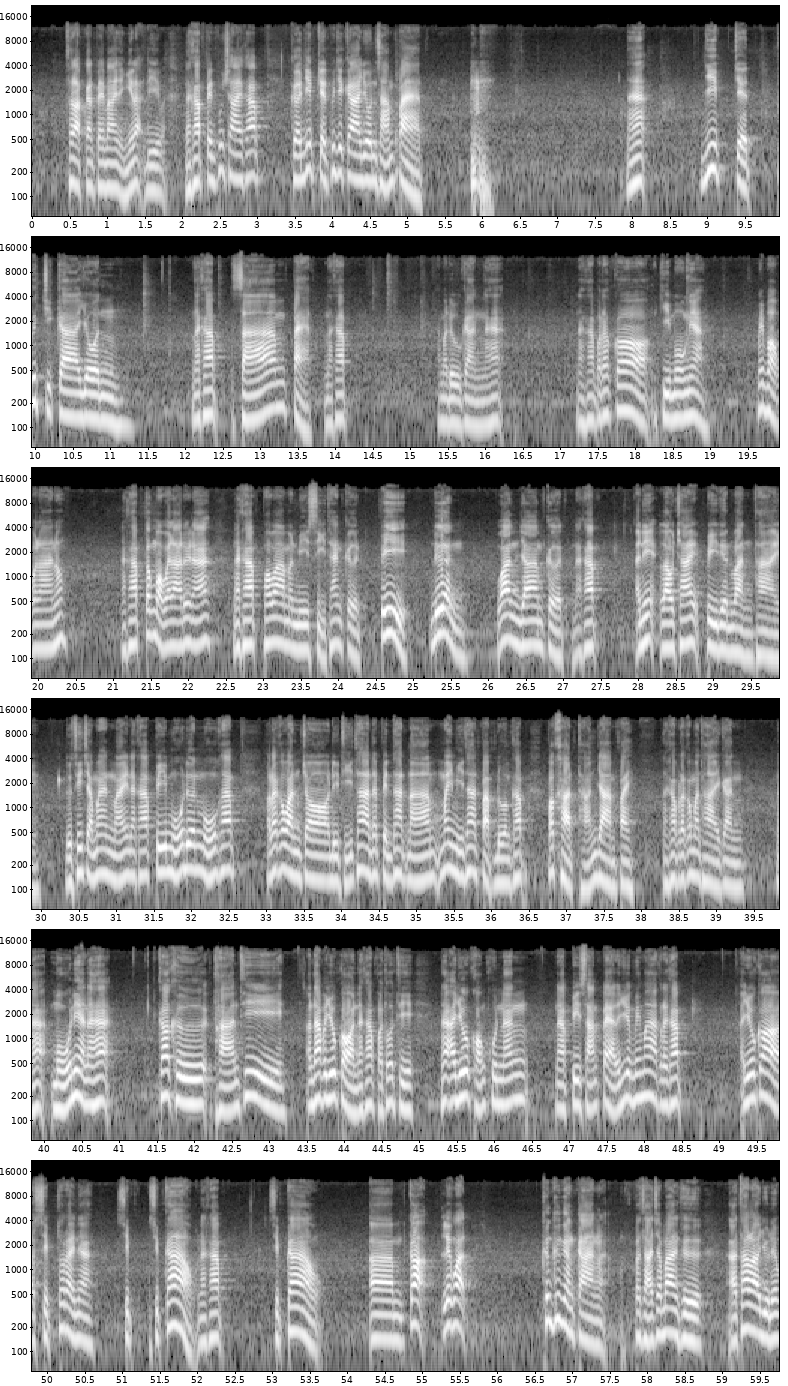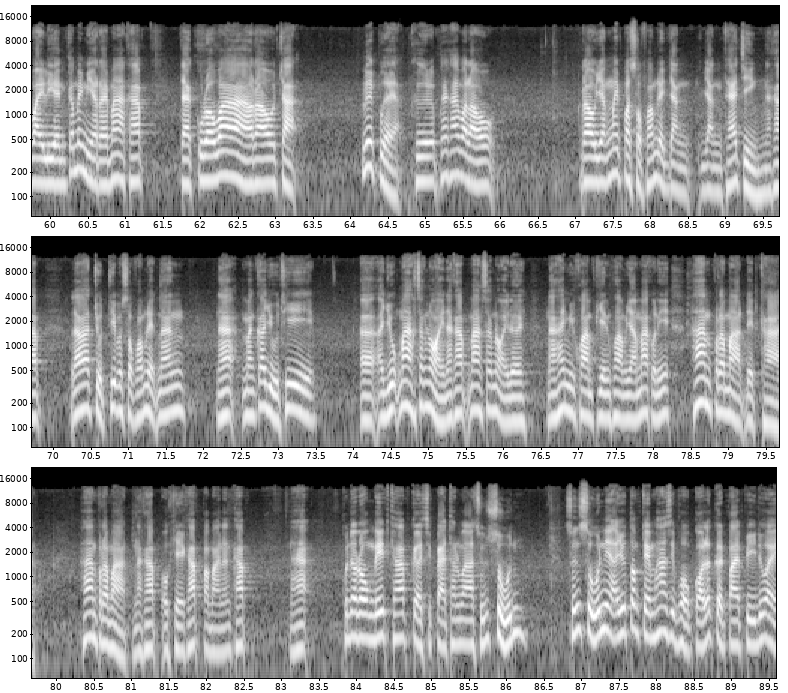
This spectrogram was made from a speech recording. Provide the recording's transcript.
สลับกันไปมาอย่างนี้แหละดีนะครับ เป็นผู้ชายครับ เกิด 27พฤศจิกายน 38 นะฮะ27 พฤศจิกายนนะครับ38นะครับมาดูกันนะฮะนะครับแล้วก็กี่โมงเนี่ยไม่บอกเวลาเนาะนะครับต้องบอกเวลาด้วยนะนะครับเพราะว่ามันมี 4 แท่งเกิด ปีเดือนวันยามเกิดนะครับ อันนี้เราใช้ปีเดือนวันทาย ดูที่จะแม่นไหมนะครับ ปีหมูเดือนหมูครับแล้วก็วันจอดีถีธาตุนั้นเป็นธาตุน้ำไม่มีธาตุปรับดวงครับ เพราะขาดฐานยามไปนะครับแล้วก็มาทายกันนะหมูเนี่ยนะฮะก็คือฐานที่อันดับอายุก่อนนะครับขอโทษทีนะอายุของคุณนั้นนะปี 38 อายุยังไม่มากเลยครับ อายุก็ 10 เท่าไหร่เนี่ย10 19 นะครับ 19อ่าก็เรียกว่าครึ่งครึ่งกลางๆอะภาษาชาวบ้านคืออถ้าเราอยู่ในวัยเรียนก็ไม่มีอะไรมากครับ แต่กลัวว่าเราจะเลื่อยเปื่อยอะคือคล้ายๆว่าเรา เรายังไม่ประสบความสำเร็จอย่างอย่างแท้จริงนะครับ แล้วจุดที่ประสบความสำเร็จนั้นนะมันก็อยู่ที่ออายุมากสักหน่อยนะครับ มากสักหน่อยเลยนะให้มีความเพียรความพยายามมากกว่านี้ ห้ามประมาทเด็ดขาด ห้ามประมาทนะครับโอเคครับประมาณนั้นครับนะฮะคุณรงค์ฤทธิ์ครับเกิด 18 ธันวา00 00เนี่ยอายุต้องเต็ม 56 ก่อนแล้วเกิดปลายปีด้วย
